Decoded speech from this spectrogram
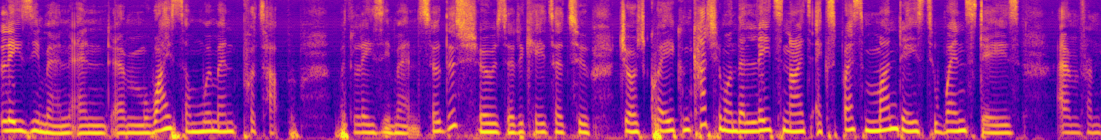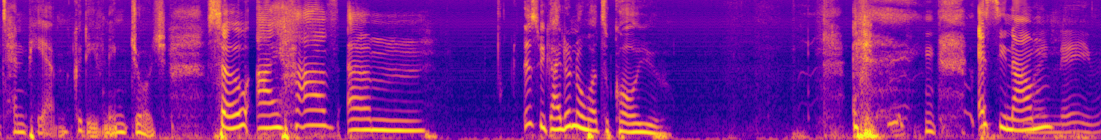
lazy men and um, why some women put up with lazy men. So this show is dedicated to George Quaye. You can catch him on the Late Night Express Mondays to Wednesdays um, from 10 p.m. Good evening, George. So I have. This week I don't know what to call you. Esinam. My name.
